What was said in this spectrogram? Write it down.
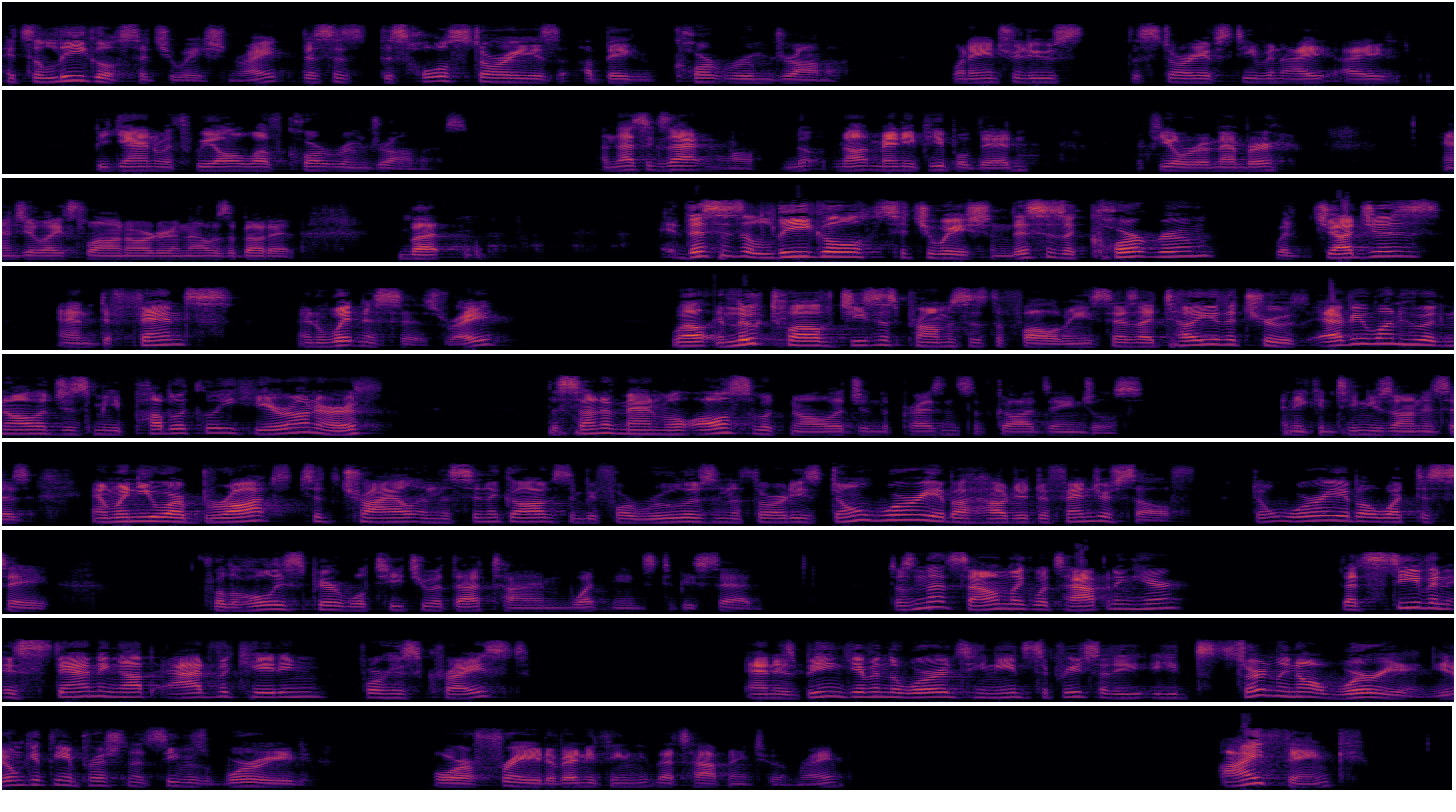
It's a legal situation, right? This is this whole story is a big courtroom drama. When I introduced the story of Stephen, I, I began with "We all love courtroom dramas," and that's exactly well, no, not many people did, if you'll remember. Angie likes Law and Order, and that was about it. But this is a legal situation. This is a courtroom with judges and defense and witnesses, right? Well, in Luke 12, Jesus promises the following He says, I tell you the truth, everyone who acknowledges me publicly here on earth, the Son of Man will also acknowledge in the presence of God's angels. And he continues on and says, And when you are brought to trial in the synagogues and before rulers and authorities, don't worry about how to defend yourself. Don't worry about what to say, for the Holy Spirit will teach you at that time what needs to be said. Doesn't that sound like what's happening here? that Stephen is standing up advocating for his Christ and is being given the words he needs to preach, that he, he's certainly not worrying. You don't get the impression that Stephen's worried or afraid of anything that's happening to him, right? I think,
